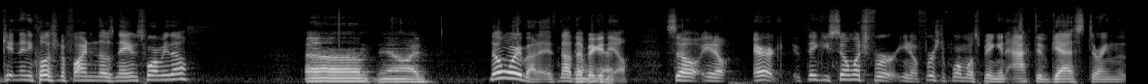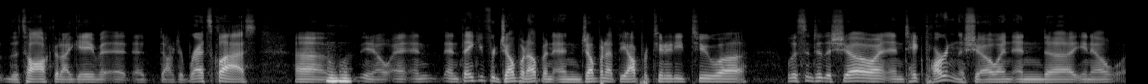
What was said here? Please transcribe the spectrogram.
getting any closer to finding those names for me though? um no I Don't worry about it. It's not that big a deal. So, you know, Eric, thank you so much for, you know, first and foremost being an active guest during the, the talk that I gave at, at Dr. Brett's class. Um, You know, and, and, and thank you for jumping up and, and jumping at the opportunity to uh, listen to the show and, and take part in the show. And, and uh, you know,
